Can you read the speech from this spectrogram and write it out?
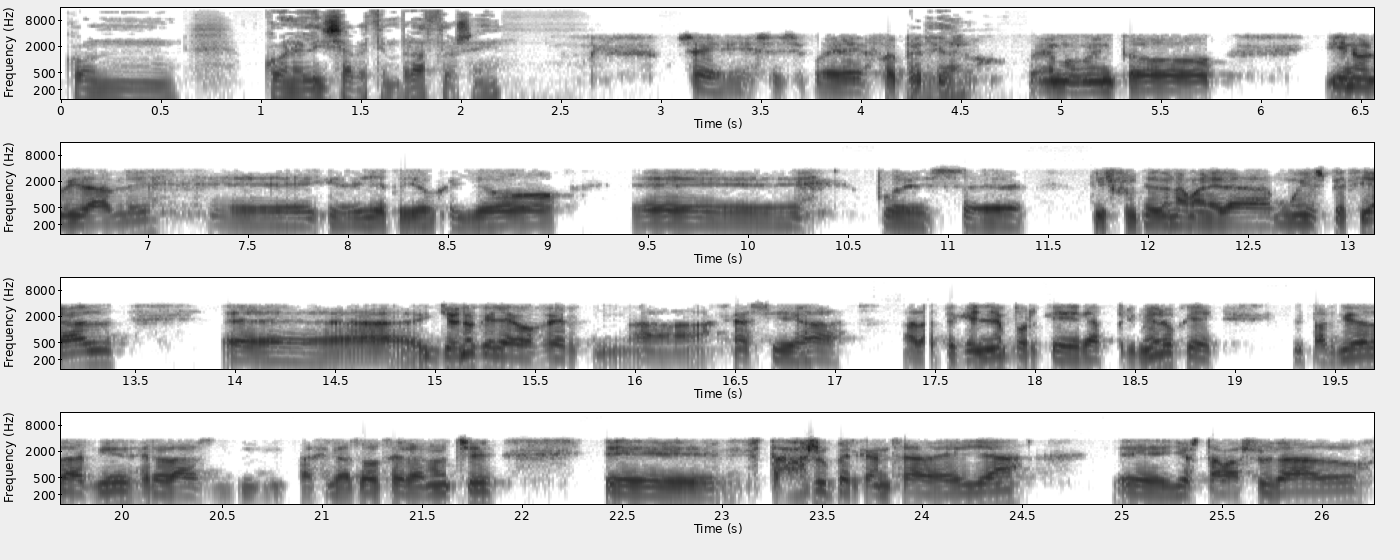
con, con Elizabeth en brazos, ¿eh? Sí, sí, sí fue, fue precioso. Fue un momento inolvidable, eh, que ya te digo que yo eh, pues eh, disfruté de una manera muy especial. Eh, yo no quería coger a, casi a, a, la pequeña porque era primero que el partido de las 10 era las, casi las 12 de la noche, eh, estaba súper cansada ella, eh, yo estaba sudado,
